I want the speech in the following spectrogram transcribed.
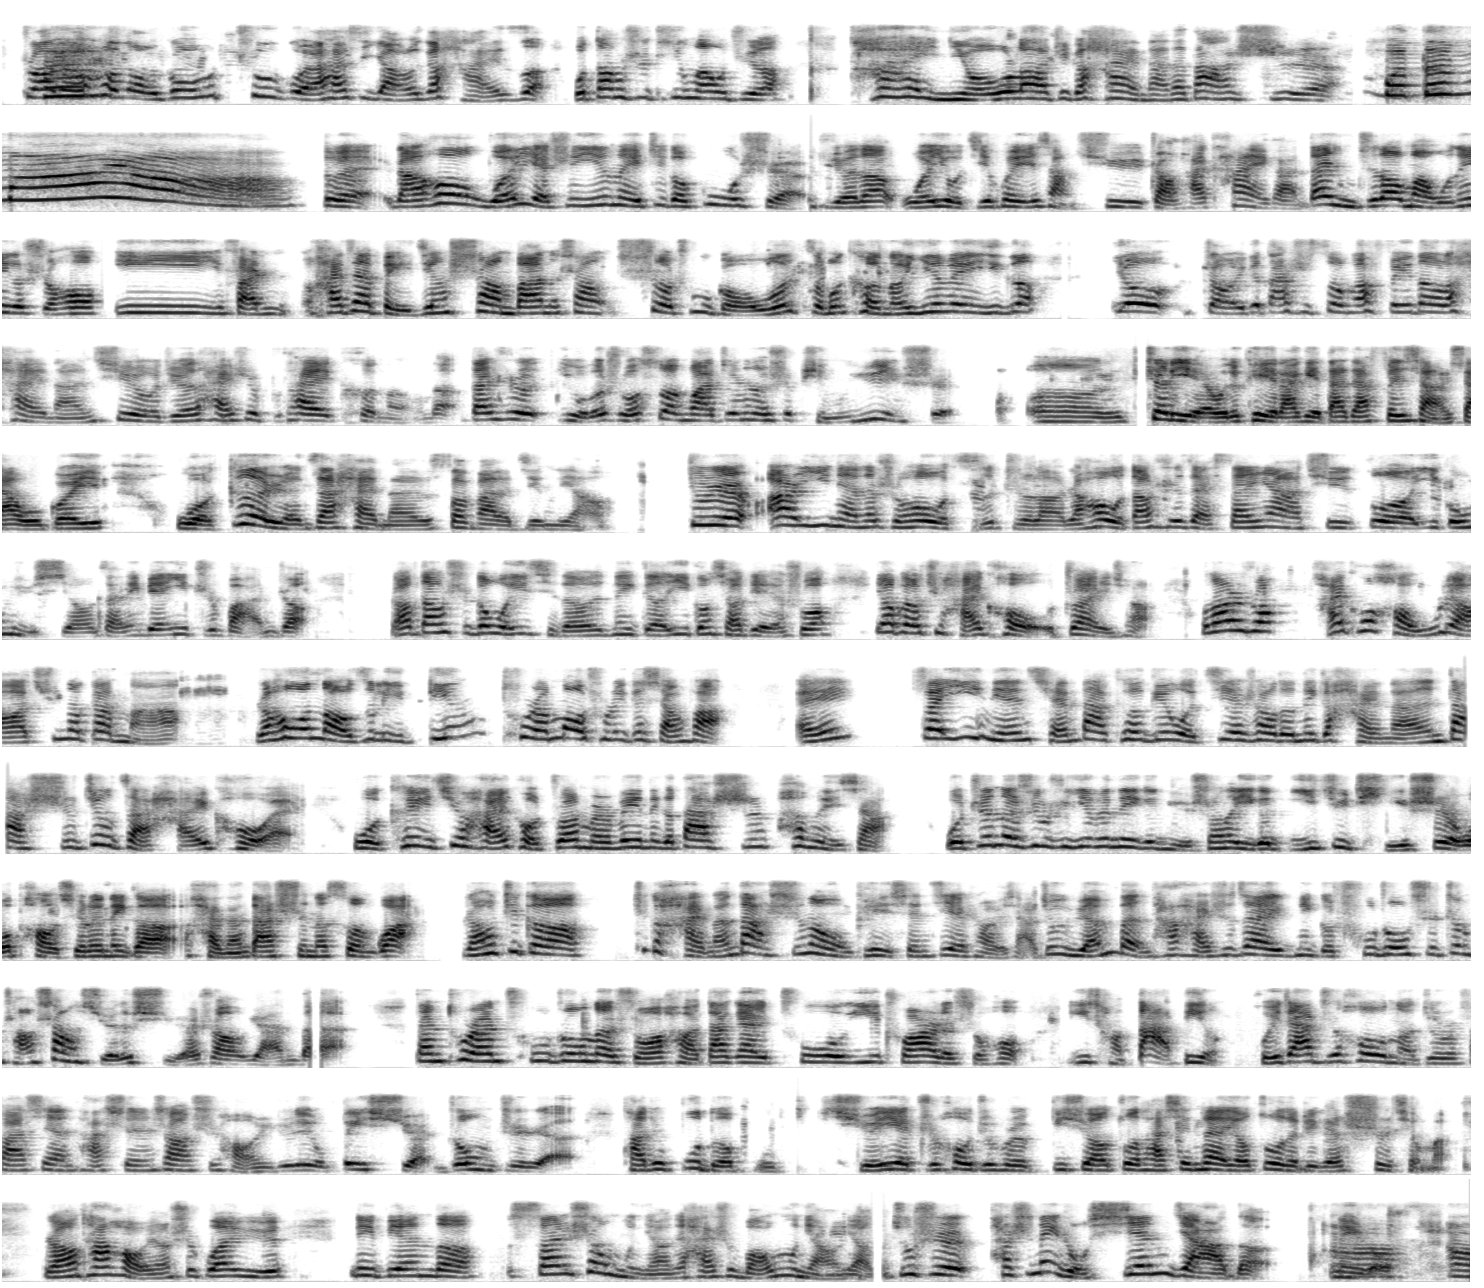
抓到她老公出轨，还是养了个孩子。我当时听完，我觉得太牛了，这个海南的大师，我的妈呀！对，然后我也是因为这个故事，觉得我有机会也想去找他看一看。但是你知道吗？我那个时候一反正还在北京上班的上社畜狗，我怎么可能？因为一个又找一个大师算卦飞到了海南去，我觉得还是不太可能的。但是有的时候算卦真的是凭运势。嗯，这里我就可以来给大家分享一下我关于我个人在海南算卦的经历啊。就是二一年的时候我辞职了，然后我当时在三亚去做义工旅行，在那边一直玩着。然后当时跟我一起的那个义工小姐姐说，要不要去海口转一圈？我当时说海口好无聊啊，去那干嘛？然后我脑子里叮，突然冒出了一个想法，哎。在一年前，大哥给我介绍的那个海南大师就在海口，哎，我可以去海口专门为那个大师碰一下。我真的就是因为那个女生的一个一句提示，我跑去了那个海南大师那算卦。然后这个这个海南大师呢，我们可以先介绍一下，就原本他还是在那个初中是正常上学的学生，原本。但突然初中的时候，哈，大概初一、初二的时候，一场大病，回家之后呢，就是发现他身上是好像就那种被选中之人，他就不得不学业之后就是必须要做他现在要做的这个事情嘛。然后他好像是关于那边的三圣母娘娘还是王母娘娘，就是他是那种仙家的那种。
